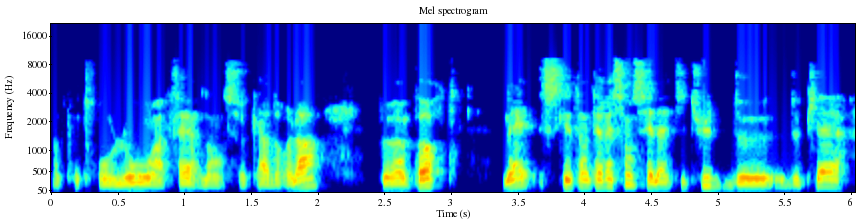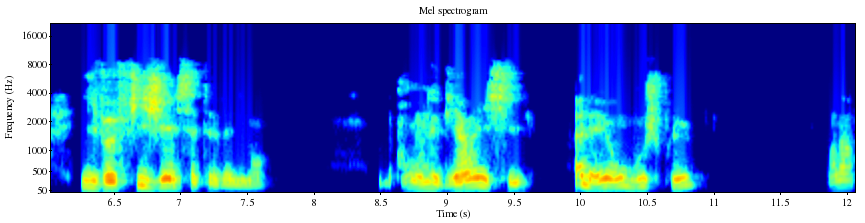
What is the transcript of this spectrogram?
un peu trop long à faire dans ce cadre-là. Peu importe. Mais ce qui est intéressant, c'est l'attitude de, de Pierre. Il veut figer cet événement. On est bien ici. Allez, on bouge plus. Voilà.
